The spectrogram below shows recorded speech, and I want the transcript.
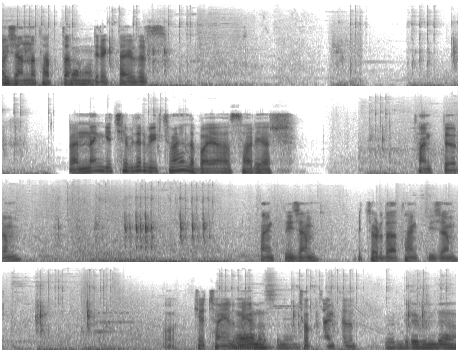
O Janna tapta. Tamam. Direkt dive'larız. Benden geçebilir büyük ihtimalle de bayağı hasar yer. Tanklıyorum. Tanklayacağım. Bir tur daha tanklayacağım. Oh, kötü oynadım Vay ya. anasını. Çok tankladım. Öldürebildi ha.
